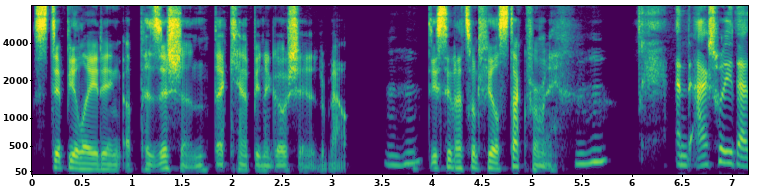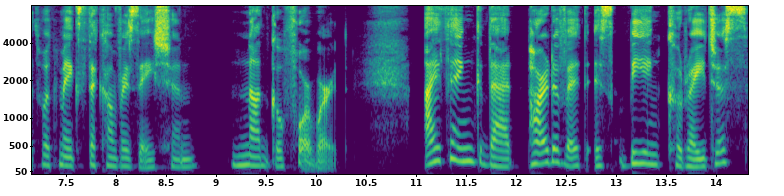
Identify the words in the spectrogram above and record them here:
stipulating a position that can't be negotiated about. Mm-hmm. Do you see that's what feels stuck for me? Mm-hmm. And actually, that's what makes the conversation not go forward. I think that part of it is being courageous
